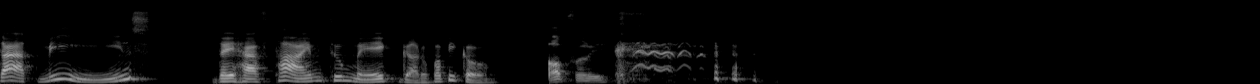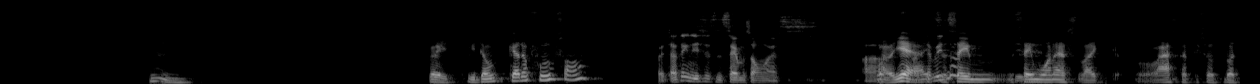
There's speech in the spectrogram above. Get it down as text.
that means they have time to make Garupa Pico. Hopefully. Hmm. Wait, we don't get a full song? But I think this is the same song as. Uh, well, yeah, last it's the same same Yeah. one as like last episode, but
